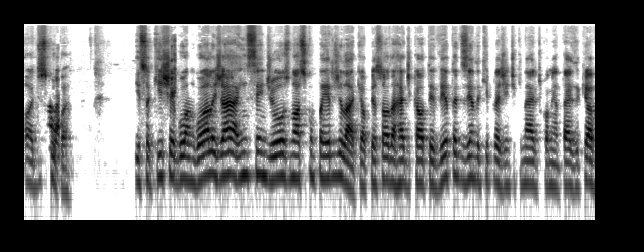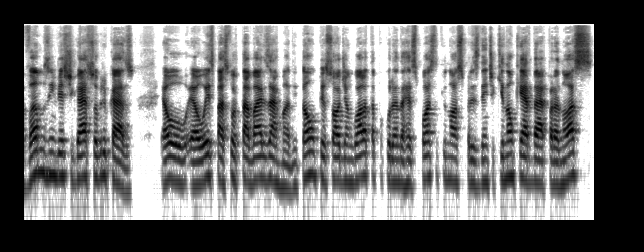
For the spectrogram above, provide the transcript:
Ó, desculpa. Isso aqui chegou a Angola e já incendiou os nossos companheiros de lá, que é o pessoal da Radical TV, está dizendo aqui para a gente, aqui na área de comentários, aqui, ó, vamos investigar sobre o caso é o, é o ex-pastor Tavares Armando. Então, o pessoal de Angola está procurando a resposta que o nosso presidente aqui não quer dar para nós.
